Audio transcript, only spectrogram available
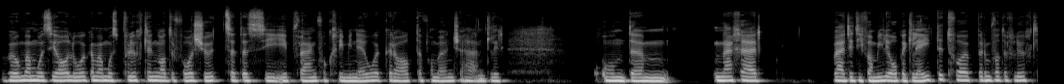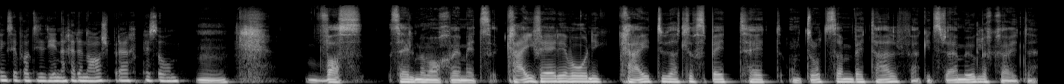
Weil man muss ja schauen, man muss die Flüchtlinge davor schützen, dass sie in die Fänge von Kriminellen geraten, von Menschenhändlern. Und ähm, nachher werden die Familien auch begleitet von jemandem von der Flüchtlingshilfe, die die nachher eine Ansprechperson. Mhm. Was soll man machen, wenn man jetzt keine Ferienwohnung, kein zusätzliches Bett hat und trotzdem Bett helfen? Gibt es da Möglichkeiten?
